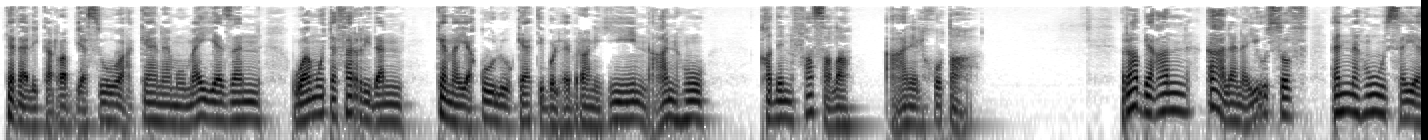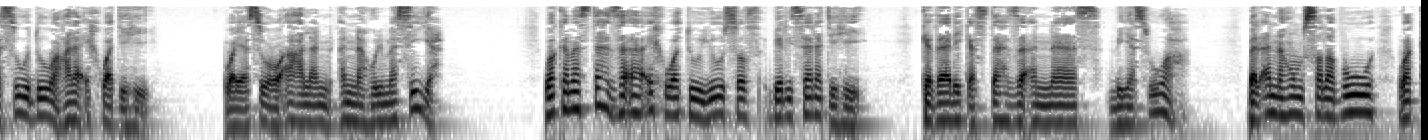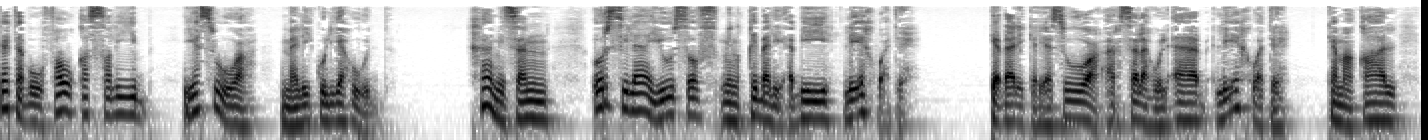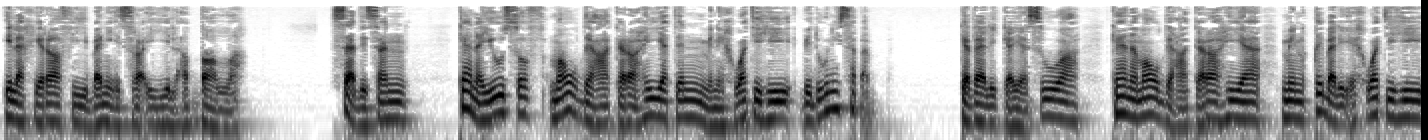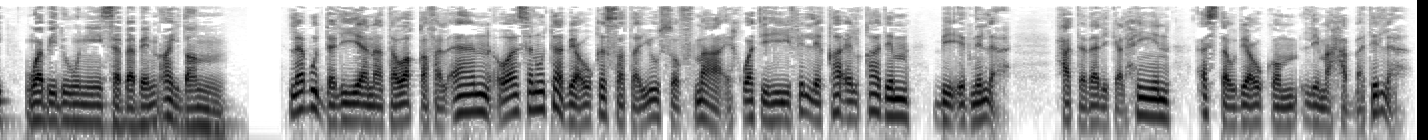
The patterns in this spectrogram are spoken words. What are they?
كذلك الرب يسوع كان مميزا ومتفردا كما يقول كاتب العبرانيين عنه قد انفصل عن الخطاة. رابعا اعلن يوسف أنه سيسود على إخوته ويسوع أعلن أنه المسيح. وكما استهزأ إخوة يوسف برسالته كذلك استهزأ الناس بيسوع بل أنهم صلبوه وكتبوا فوق الصليب يسوع ملك اليهود. خامسا أرسل يوسف من قبل أبيه لإخوته. كذلك يسوع أرسله الآب لإخوته كما قال إلى خراف بني إسرائيل الضالة. سادسا كان يوسف موضع كراهية من إخوته بدون سبب. كذلك يسوع كان موضع كراهية من قبل إخوته وبدون سبب أيضا. لابد لي أن نتوقف الآن وسنتابع قصة يوسف مع إخوته في اللقاء القادم بإذن الله. حتى ذلك الحين أستودعكم لمحبة الله.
